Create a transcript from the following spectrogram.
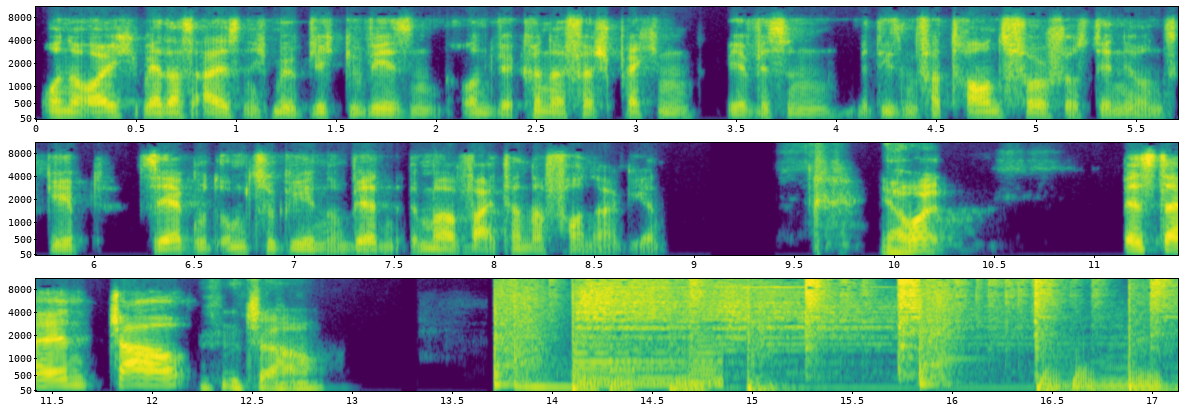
Ohne euch wäre das alles nicht möglich gewesen. Und wir können euch versprechen, wir wissen mit diesem Vertrauensvorschuss, den ihr uns gebt, sehr gut umzugehen und werden immer weiter nach vorne agieren. Jawohl. Bis dahin. Ciao. Ciao. Thank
